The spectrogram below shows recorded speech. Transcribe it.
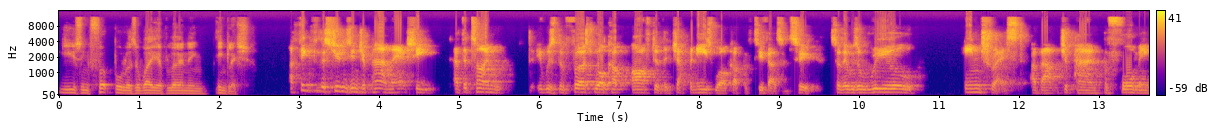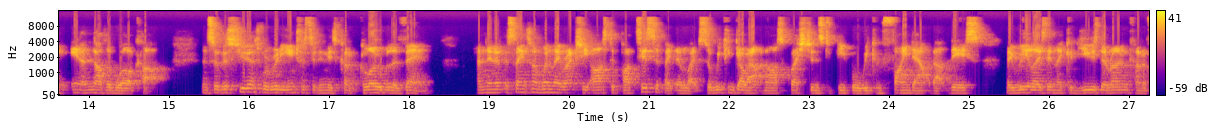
using football as a way of learning English? I think for the students in Japan, they actually, at the time, it was the first World Cup after the Japanese World Cup of 2002. So there was a real interest about Japan performing in another World Cup. And so the students were really interested in this kind of global event. And then at the same time, when they were actually asked to participate, they were like, so we can go out and ask questions to people, we can find out about this. They realized then they could use their own kind of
